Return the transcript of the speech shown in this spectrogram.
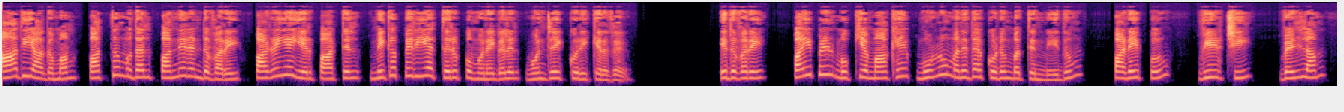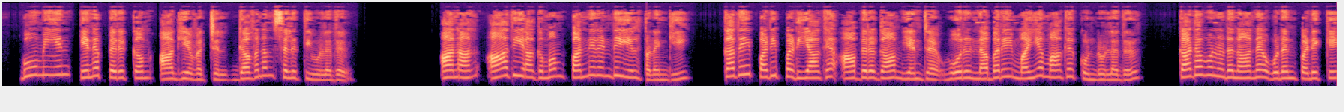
ஆதியாகமம் பத்து முதல் பன்னிரண்டு வரை பழைய ஏற்பாட்டில் மிகப்பெரிய திருப்புமுனைகளில் ஒன்றைக் குறிக்கிறது. இதுவரை பைபிள் முக்கியமாக முழு மனித குடும்பத்தின் மீதும் படைப்பு வீழ்ச்சி வெள்ளம் பூமியின் இனப்பெருக்கம் ஆகியவற்றில் கவனம் செலுத்தியுள்ளது. ஆனால் ஆதியாகமம் பன்னிரண்டு இல் தொடங்கி கதை படிப்படியாக ஆபிரகாம் என்ற ஒரு நபரை மையமாக கொண்டுள்ளது. கடவுளுடனான உடன்படிக்கை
